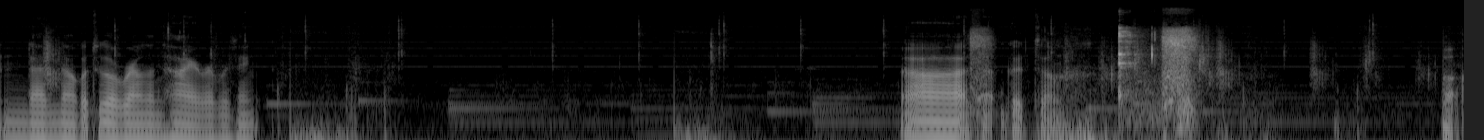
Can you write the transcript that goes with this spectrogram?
And I've now got to go around and hire everything. Ah, that's not good, Tom. What?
